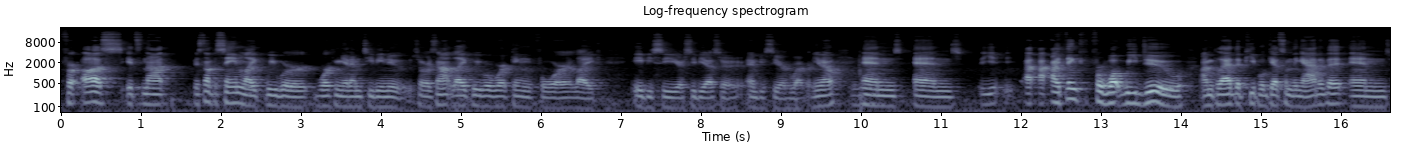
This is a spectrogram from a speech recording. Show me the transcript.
for us, it's not. It's not the same like we were working at MTV News, or it's not like we were working for like ABC or CBS or NBC or whoever. You know, and and. I think for what we do, I'm glad that people get something out of it and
